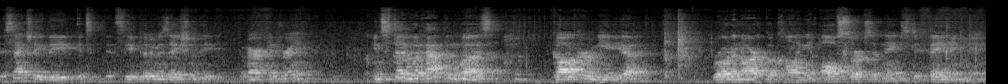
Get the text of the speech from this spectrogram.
essentially the, it's, it's the epitomization of the American dream. Instead, what happened was Gawker Media wrote an article calling me all sorts of names, defaming me.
